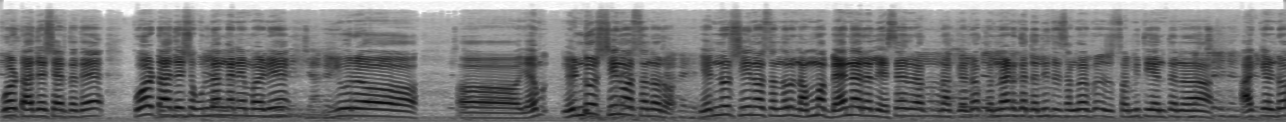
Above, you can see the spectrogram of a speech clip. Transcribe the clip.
ಕೋರ್ಟ್ ಆದೇಶ ಇರ್ತದೆ. ಕೋರ್ಟ್ ಆದೇಶ ಉಲ್ಲಂಘನೆ ಮಾಡಿ ಇವರು ಎಂ ಎಂಡೂರು ಶ್ರೀನಿವಾಸ್ ಅನ್ನೋರು ಎಂಡೂರು ಶ್ರೀನಿವಾಸ್ ಅನ್ನೋರು ನಮ್ಮ ಬ್ಯಾನರಲ್ಲಿ ಹೆಸರು ಹಾಕೊಂಡು ಕರ್ನಾಟಕ ದಲಿತ ಸಂಘ ಸಮಿತಿ ಅಂತ ಹಾಕ್ಕೊಂಡು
